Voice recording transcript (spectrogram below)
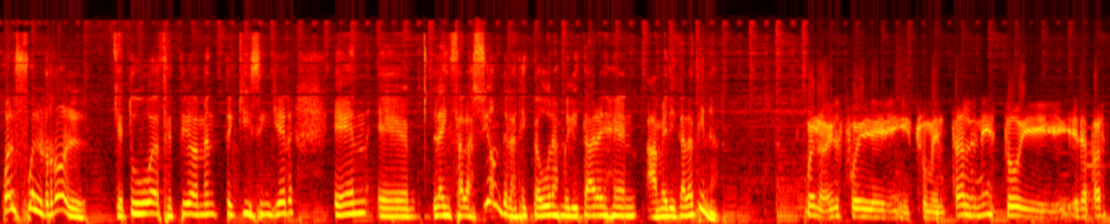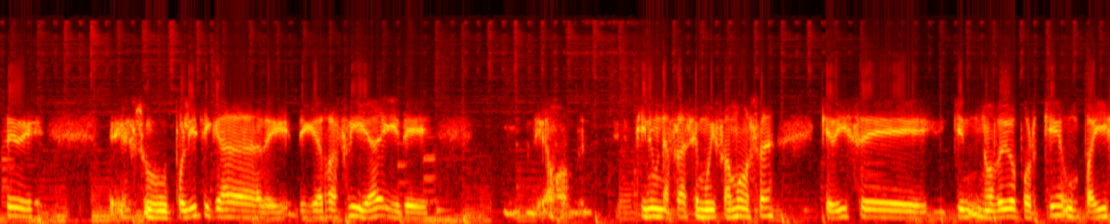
¿cuál fue el rol que tuvo efectivamente Kissinger en eh, la instalación de las dictaduras militares en América Latina. Bueno, él fue instrumental en esto y era parte de, su política de, Guerra Fría y de, digamos, tiene una frase muy famosa que dice que no veo por qué un país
